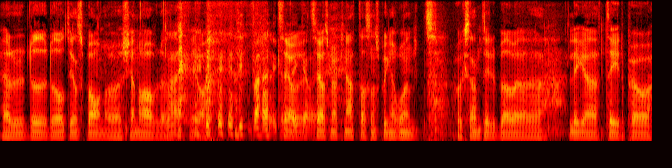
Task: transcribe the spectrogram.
Ja, du, du, du har inte ens barn och känner av det. Nej. Ja, Fy fan, jag kan tänka två, mig. två små knattar som springer runt och samtidigt behöver eh, lägga tid på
